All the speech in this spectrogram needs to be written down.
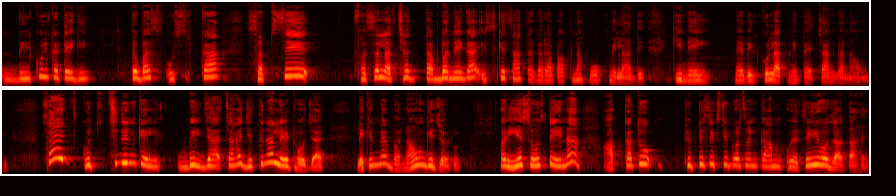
बिल्कुल कटेगी। तो बस उसका सबसे फ़सल अच्छा तब बनेगा, इसके साथ अगर आप अपना होप मिला दे कि नहीं, मैं बिल्कुल अपनी पहचान बनाऊँगी। शायद कुछ दिन के लिए चाहे जितना लेट हो जाए, लेकिन मैं बनाऊँगी ज़रूर। और ये सोचते ही ना, आपका तो फिफ्टी सिक्सटी परसेंट काम वैसे ही हो जाता है।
